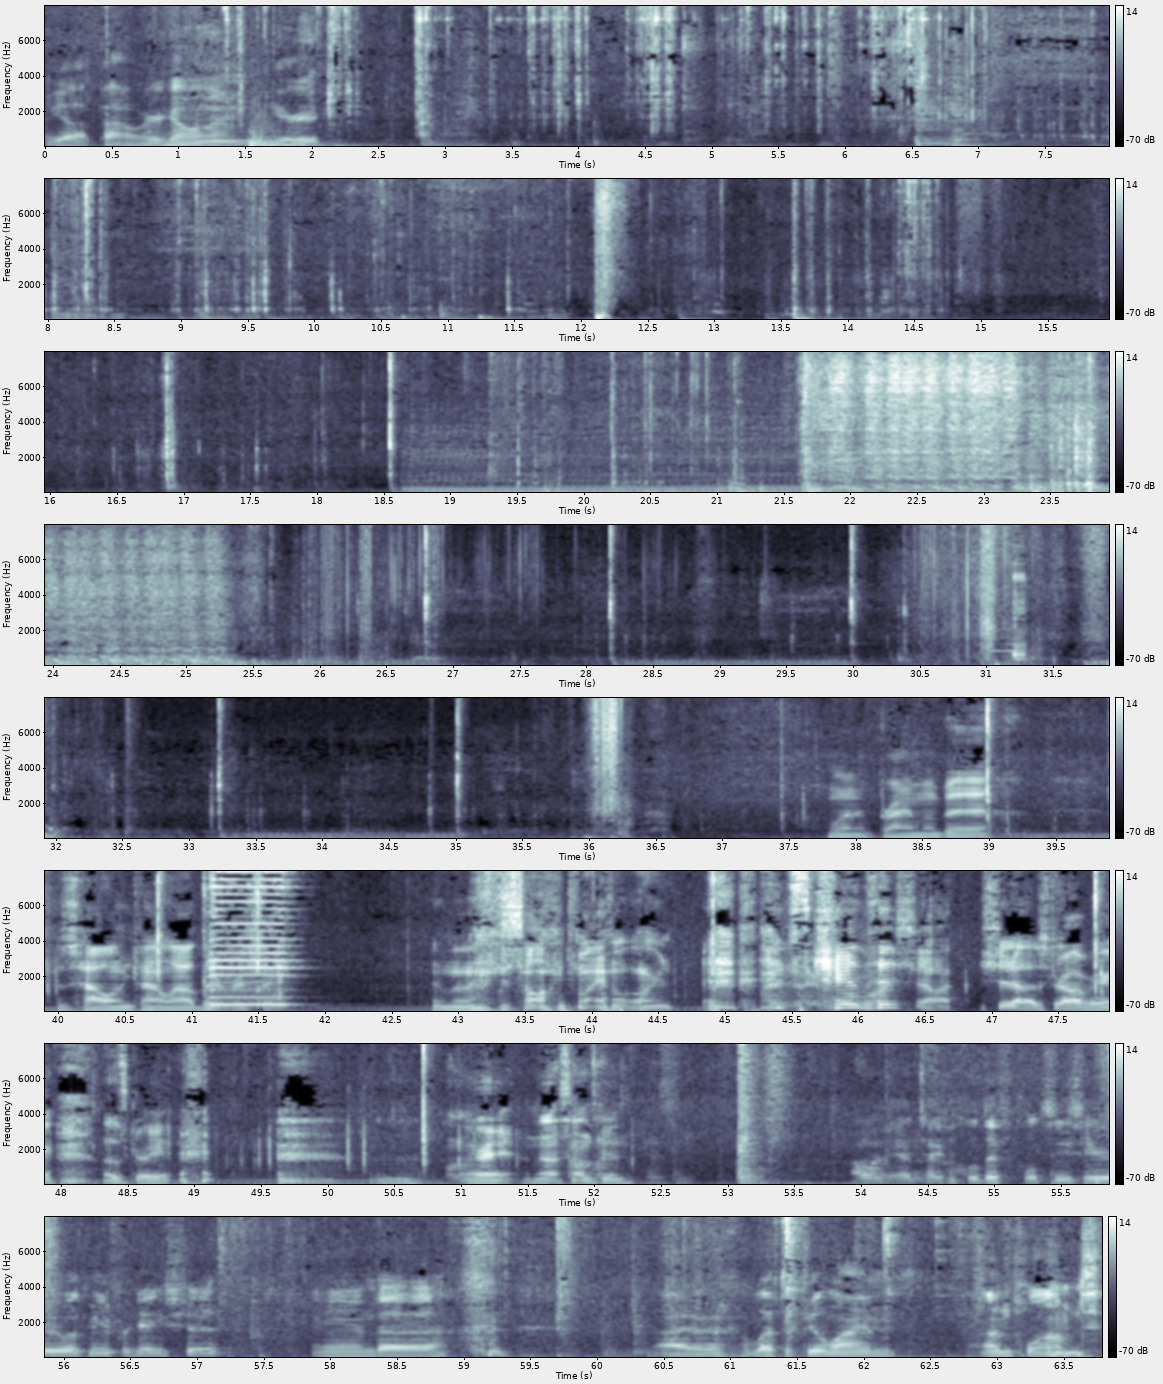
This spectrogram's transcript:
We got power going. here it. Let it prime a bit. Just howling kind of loud there. for a sec. And then I zonked my horn. Scared the shot, shit out of Strawberry. That was great. Alright, and that sounds good. Oh, We had technical difficulties here with me forgetting shit. And uh, I left a field line unplumbed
